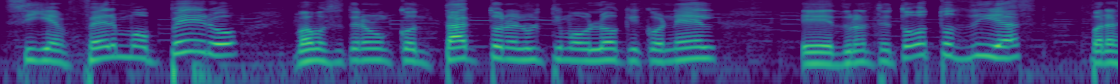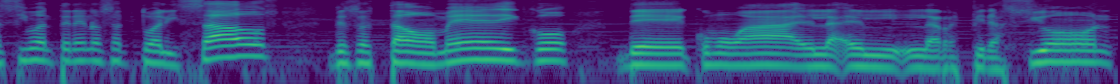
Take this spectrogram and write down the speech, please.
sigue enfermo, pero vamos a tener un contacto en el último bloque con él eh, durante todos estos días para así mantenernos actualizados de su estado médico, de cómo va la, la respiración,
